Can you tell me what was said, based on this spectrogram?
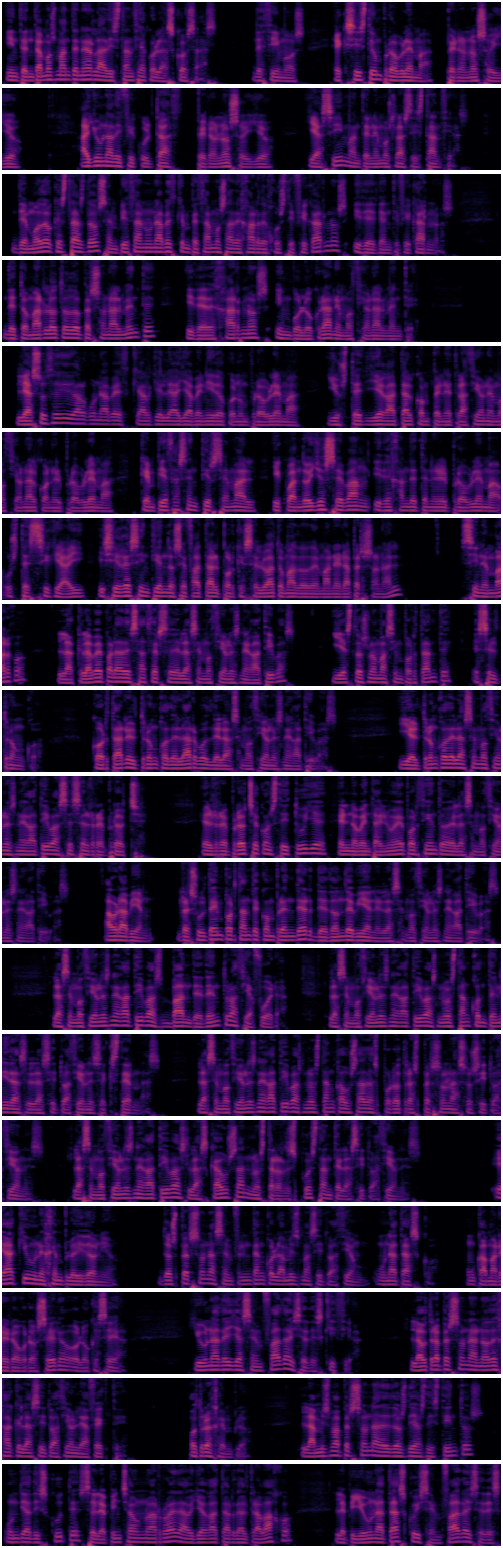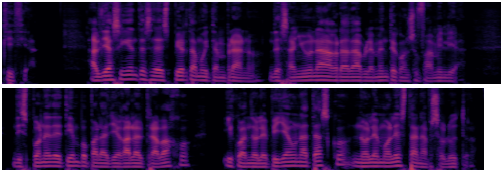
Intentamos mantener la distancia con las cosas. Decimos, existe un problema, pero no soy yo. Hay una dificultad, pero no soy yo, y así mantenemos las distancias. De modo que estas dos empiezan una vez que empezamos a dejar de justificarnos y de identificarnos, de tomarlo todo personalmente y de dejarnos involucrar emocionalmente. ¿Le ha sucedido alguna vez que alguien le haya venido con un problema y usted llega a tal compenetración emocional con el problema que empieza a sentirse mal y cuando ellos se van y dejan de tener el problema usted sigue ahí y sigue sintiéndose fatal porque se lo ha tomado de manera personal? Sin embargo, La clave para deshacerse de las emociones negativas, y esto es lo más importante, es el tronco, cortar el tronco del árbol de las emociones negativas. Y el tronco de las emociones negativas es el reproche. El reproche constituye el 99% de las emociones negativas. Ahora bien, resulta importante comprender de dónde vienen las emociones negativas. Las emociones negativas van de dentro hacia afuera. Las emociones negativas no están contenidas en las situaciones externas. Las emociones negativas no están causadas por otras personas o situaciones. Las emociones negativas las causan nuestra respuesta ante las situaciones. He aquí un ejemplo idóneo. Dos personas se enfrentan con la misma situación, un atasco, un camarero grosero o lo que sea, y una de ellas se enfada y se desquicia. La otra persona no deja que la situación le afecte. Otro ejemplo. La misma persona de dos días distintos, un día discute, se le pincha una rueda o llega tarde al trabajo, le pilló un atasco y se enfada y se desquicia. Al día siguiente se despierta muy temprano, desayuna agradablemente con su familia, dispone de tiempo para llegar al trabajo y cuando le pilla un atasco no le molesta en absoluto.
